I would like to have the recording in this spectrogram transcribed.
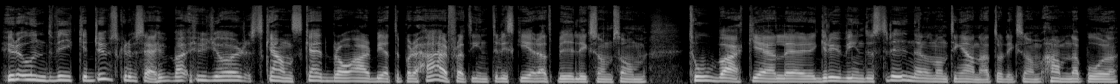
hur undviker du, skulle du säga, hur, hur gör Skanska ett bra arbete på det här för att inte riskera att bli liksom som tobak eller gruvindustrin eller någonting annat och liksom hamna på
